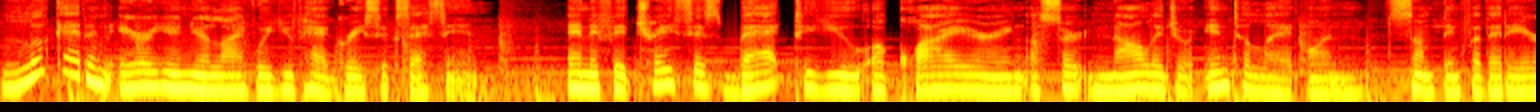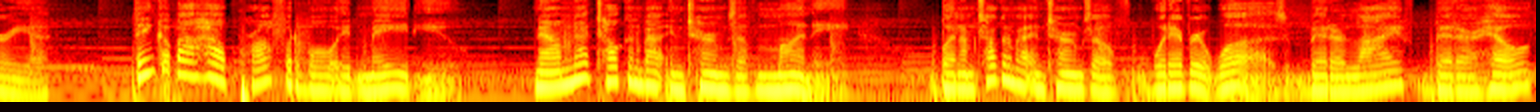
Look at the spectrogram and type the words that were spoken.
Look at an area in your life where you've had great success in. And if it traces back to you acquiring a certain knowledge or intellect on something for that area, think about how profitable it made you. Now, I'm not talking about in terms of money, but I'm talking about in terms of whatever it was better life, better health.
